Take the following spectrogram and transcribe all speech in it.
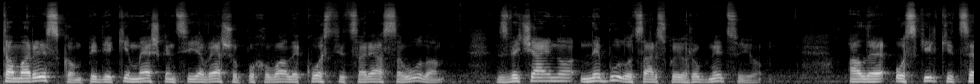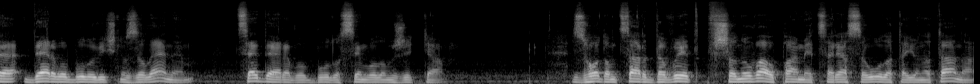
Тамариском, під яким мешканці Явешу поховали кості царя Саула, звичайно, не було царською гробницею. Але оскільки це дерево було вічно зеленим, це дерево було символом життя. Згодом цар Давид вшанував пам'ять царя Саула та Йонатана,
